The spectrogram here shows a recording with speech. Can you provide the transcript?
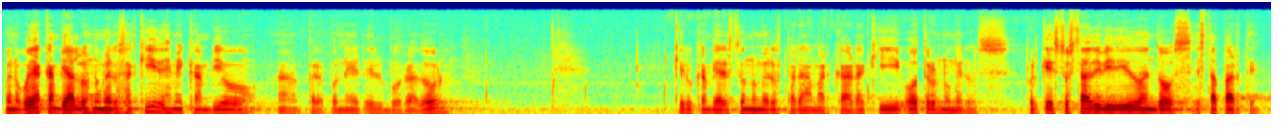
bueno, voy a cambiar los números aquí. Déjeme cambio ah, para poner el borrador. Quiero cambiar estos números para marcar aquí otros números. Porque esto está dividido en dos, esta parte.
